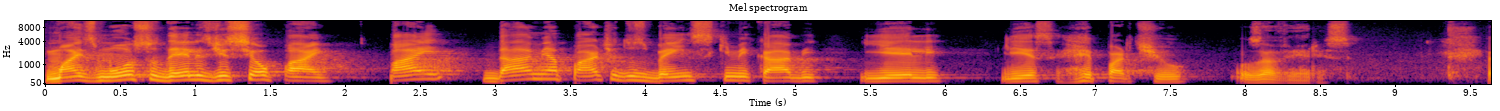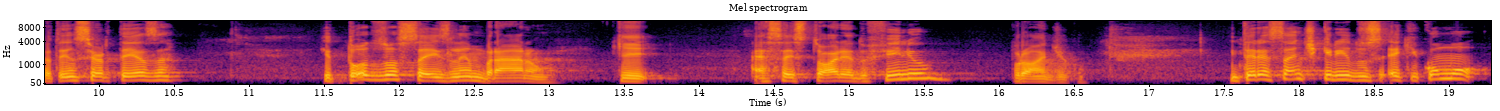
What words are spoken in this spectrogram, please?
O mais moço deles disse ao pai: Pai, dá-me a parte dos bens que me cabe. E ele lhes repartiu os haveres. Eu tenho certeza que todos vocês lembraram que essa história do filho pródigo. Interessante, queridos, é que como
